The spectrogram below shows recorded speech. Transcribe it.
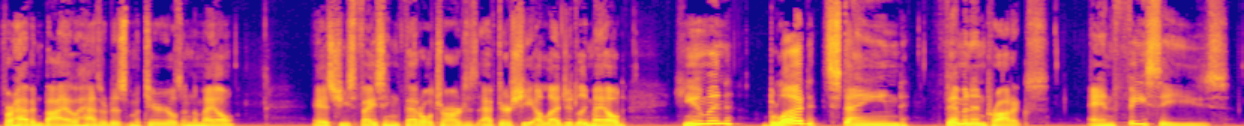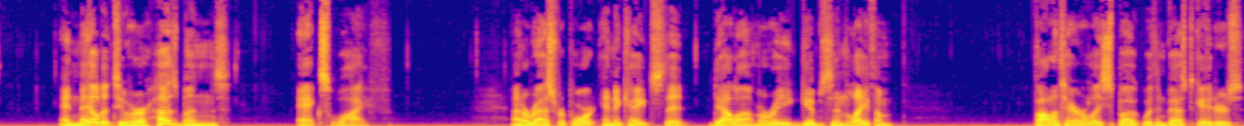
for having biohazardous materials in the mail as she's facing federal charges after she allegedly mailed human blood stained feminine products and feces and mailed it to her husband's ex wife. An arrest report indicates that Della Marie Gibson Latham voluntarily spoke with investigators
